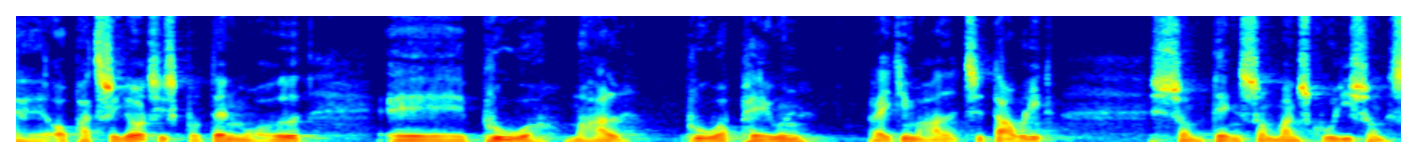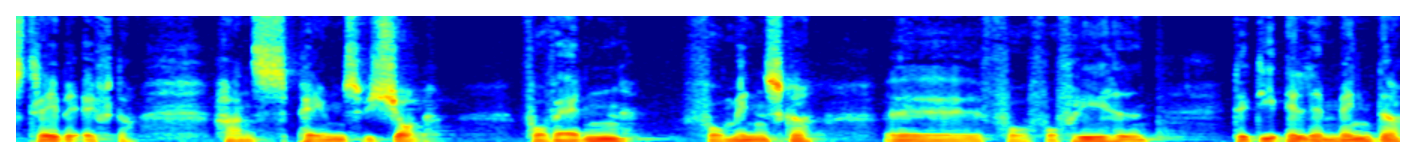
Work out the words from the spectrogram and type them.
uh, og patriotisk på den måde, øh, Øh, bruger meget, bruger paven rigtig meget til dagligt, som den, som man skulle ligesom stræbe efter. Hans pavens vision for verden, for mennesker, øh, for, for friheden. Det er de elementer,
